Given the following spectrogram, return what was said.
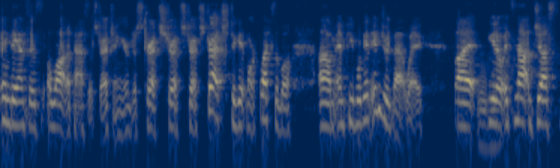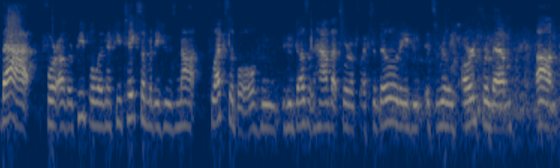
in dance is a lot of passive stretching. You're just stretch, stretch, stretch, stretch to get more flexible. Um, and people get injured that way. But, mm-hmm. you know, it's not just that for other people. And if you take somebody who's not flexible, who, who doesn't have that sort of flexibility, who it's really hard for them, um,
